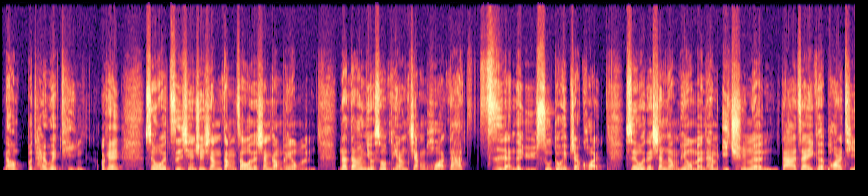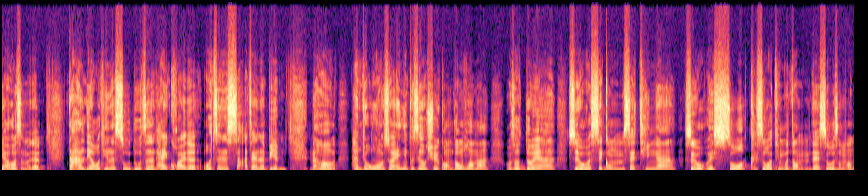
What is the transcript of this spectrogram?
然后不太会听。OK，所以我之前去香港找我的香港朋友们，那当然有时候平常讲话，大家。自然的语速都会比较快，所以我的香港朋友们，他们一群人，大家在一个 party 啊或什么的，大家聊天的速度真的太快了，我只能傻在那边。然后他们就问我说：“哎，你不是有学广东话吗？”我说：“对啊。”所以我在跟我们在听啊，所以我会说，可是我听不懂你们在说什么。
